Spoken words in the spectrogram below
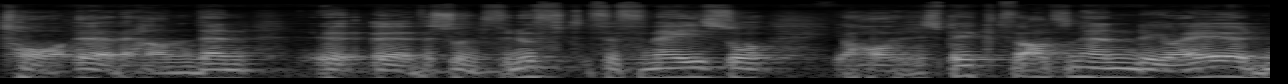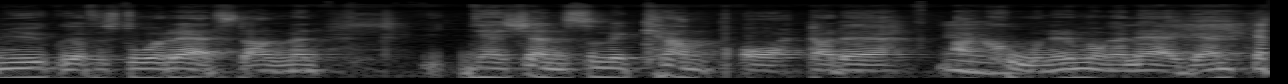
ta överhanden över sunt förnuft. För för mig så, jag har respekt för allt som händer, jag är ödmjuk och jag förstår rädslan men det här känns som krampartade mm. aktioner i många lägen. Jag,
